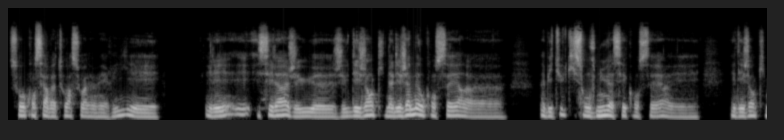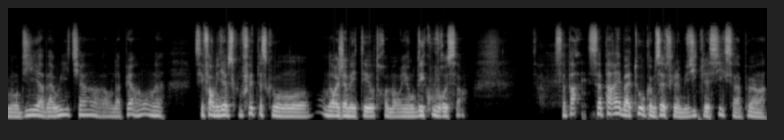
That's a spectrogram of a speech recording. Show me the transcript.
soit au conservatoire, soit à la mairie. Et, et, c'est là, j'ai eu, euh, j'ai eu des gens qui n'allaient jamais au concert euh, d'habitude, qui sont venus à ces concerts, et, des gens qui m'ont dit, ah bah oui, tiens, c'est formidable ce que vous faites parce qu'on n'aurait jamais été autrement, et on découvre ça. Ça, paraît bateau comme ça, parce que la musique classique, c'est un peu un...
